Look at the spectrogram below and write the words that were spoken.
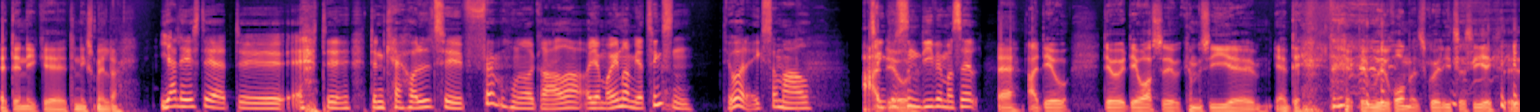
at den, ikke, øh, den ikke smelter. Jeg læste, at, øh, at øh, den kan holde til 500 grader, og jeg må indrømme, jeg tænkte sådan, det var da ikke så meget. Ej, Tænkte du sådan lige ved mig selv? Ja, ej, det, er jo, det, er jo, det er jo også, kan man sige, øh, ja, det, det, det er ude i rummet, skulle jeg lige til at sige. Ikke? Øh,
